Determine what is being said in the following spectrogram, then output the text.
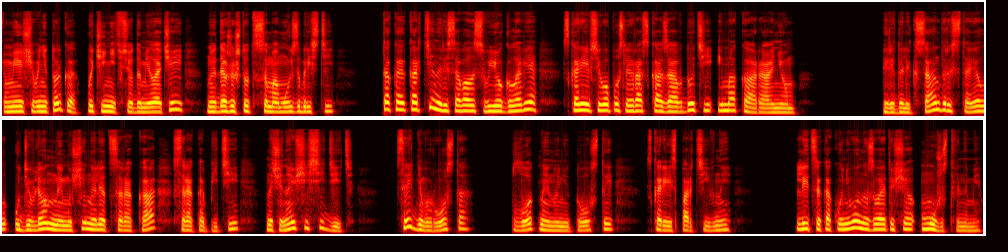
умеющего не только починить все до мелочей, но и даже что-то самому изобрести — Такая картина рисовалась в ее голове, скорее всего, после рассказа Авдотьи и Макара о нем. Перед Александрой стоял удивленный мужчина лет сорока, сорока пяти, начинающий сидеть. Среднего роста, плотный, но не толстый, скорее спортивный. Лица, как у него, называют еще мужественными.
